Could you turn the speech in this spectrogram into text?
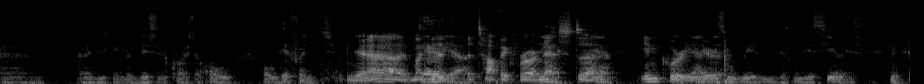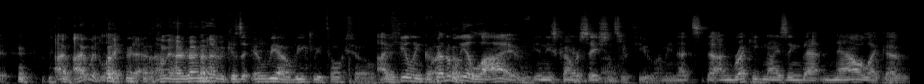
um, and I do think, but this is of course a whole whole different Yeah, it might be Area. a, a topic for our Yeah, next uh, yeah. Inquiry Yeah, here. this will be this will be a series. I, I would like that. I mean, I remember because it, It'll be our weekly talk show. I feel incredibly alive in these conversations with you. I mean, that's I'm recognizing that now, like I've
